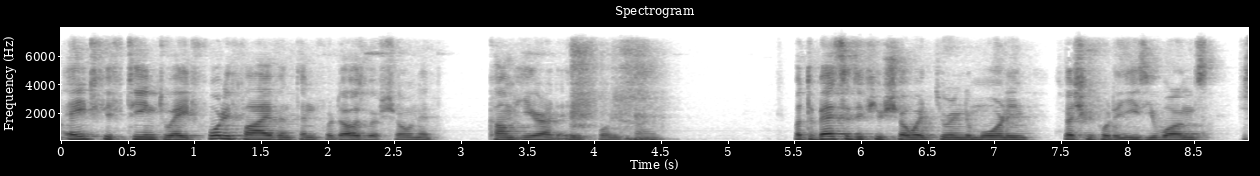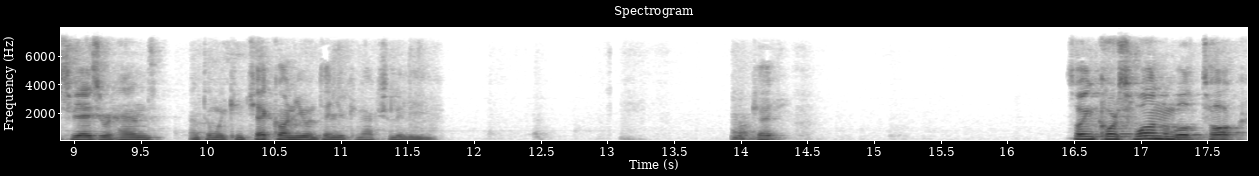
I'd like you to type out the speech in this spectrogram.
8.15 to 8.45, and then for those who have shown it, come here at 8.45. But the best is if you show it during the morning, especially for the easy ones, just raise your hand, and then we can check on you, and then you can actually leave. Okay. So in course one, we'll talk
